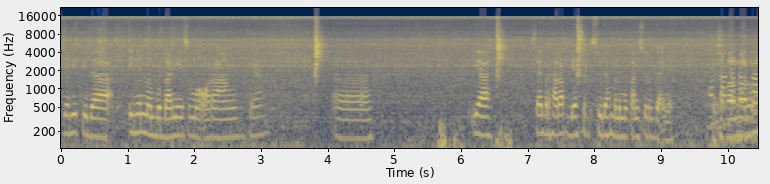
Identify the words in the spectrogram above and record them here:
Jadi tidak ingin membebani semua orang ya. Eh, ya saya berharap dia sudah menemukan surganya. Sosok almarhum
